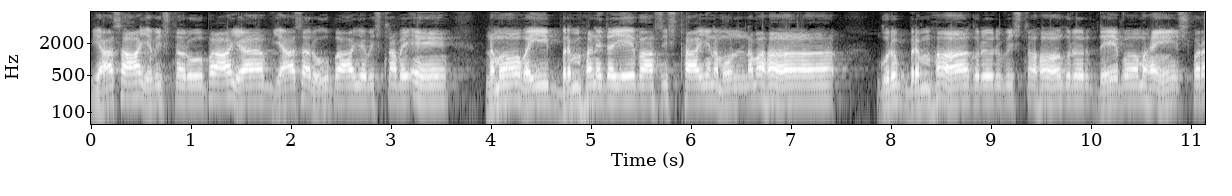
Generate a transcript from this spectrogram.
వ్యాసాయ విష్ణురూపాయ వ్యాసరూపాయ విష్ణవే. నమో వై బ్రహ్మణిదయే వాసిష్ఠాయ నమో నమ. గురుబ్రహ్మ గురుర్విష్ణు గురుర్దేవో మహేశ్వర.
